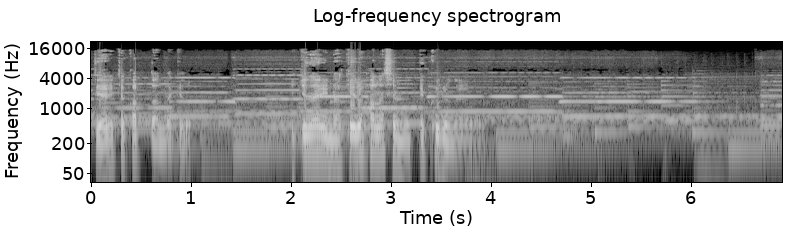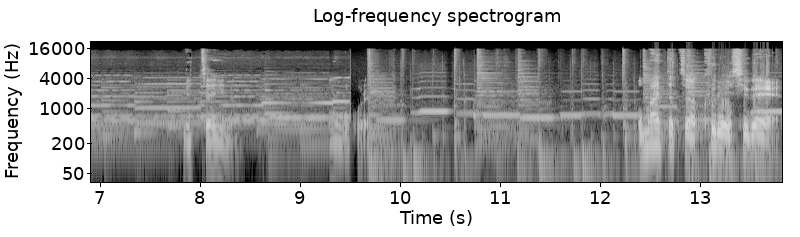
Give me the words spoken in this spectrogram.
ってやりたかったんだけど。いきなり泣ける話持ってくるなよ。めっちゃいいな。なんだこれ。お前たちは苦労しね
